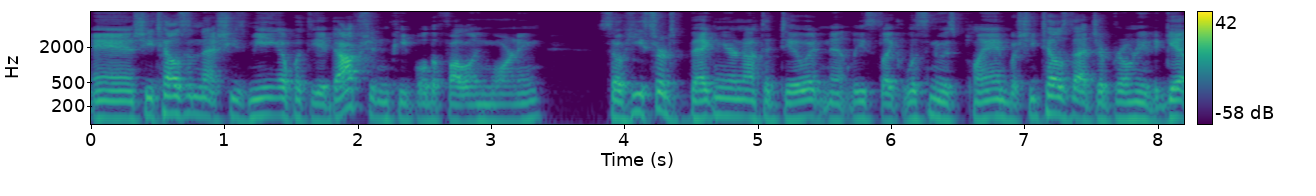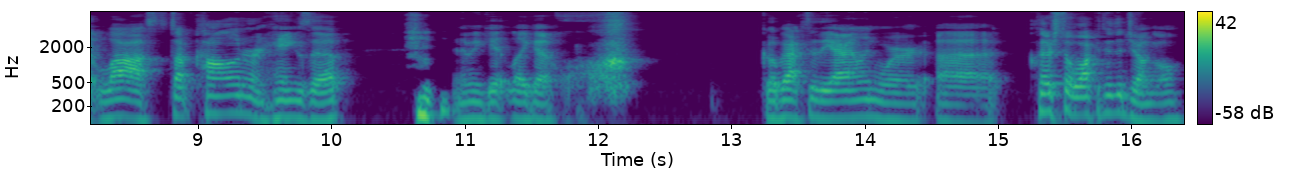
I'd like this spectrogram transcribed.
And she tells him that she's meeting up with the adoption people the following morning. So he starts begging her not to do it and at least like listen to his plan, but she tells that jabroni to get lost, stop calling her, and hangs up. and then we get like a go back to the island where uh, Claire's still walking through the jungle.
